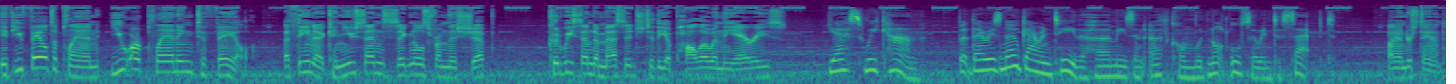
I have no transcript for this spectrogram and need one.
if you fail to plan, you are planning to fail. Athena, can you send signals from this ship? Could we send a message to the Apollo and the Ares? Yes, we can. But there is no guarantee the Hermes and Earthcom would not also intercept. I understand.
